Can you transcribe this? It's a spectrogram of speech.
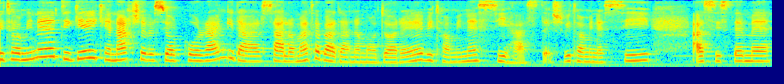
ویتامین دیگه ای که نقش بسیار پررنگی در سلامت بدن ما داره ویتامین C هستش. ویتامین C از سیستم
